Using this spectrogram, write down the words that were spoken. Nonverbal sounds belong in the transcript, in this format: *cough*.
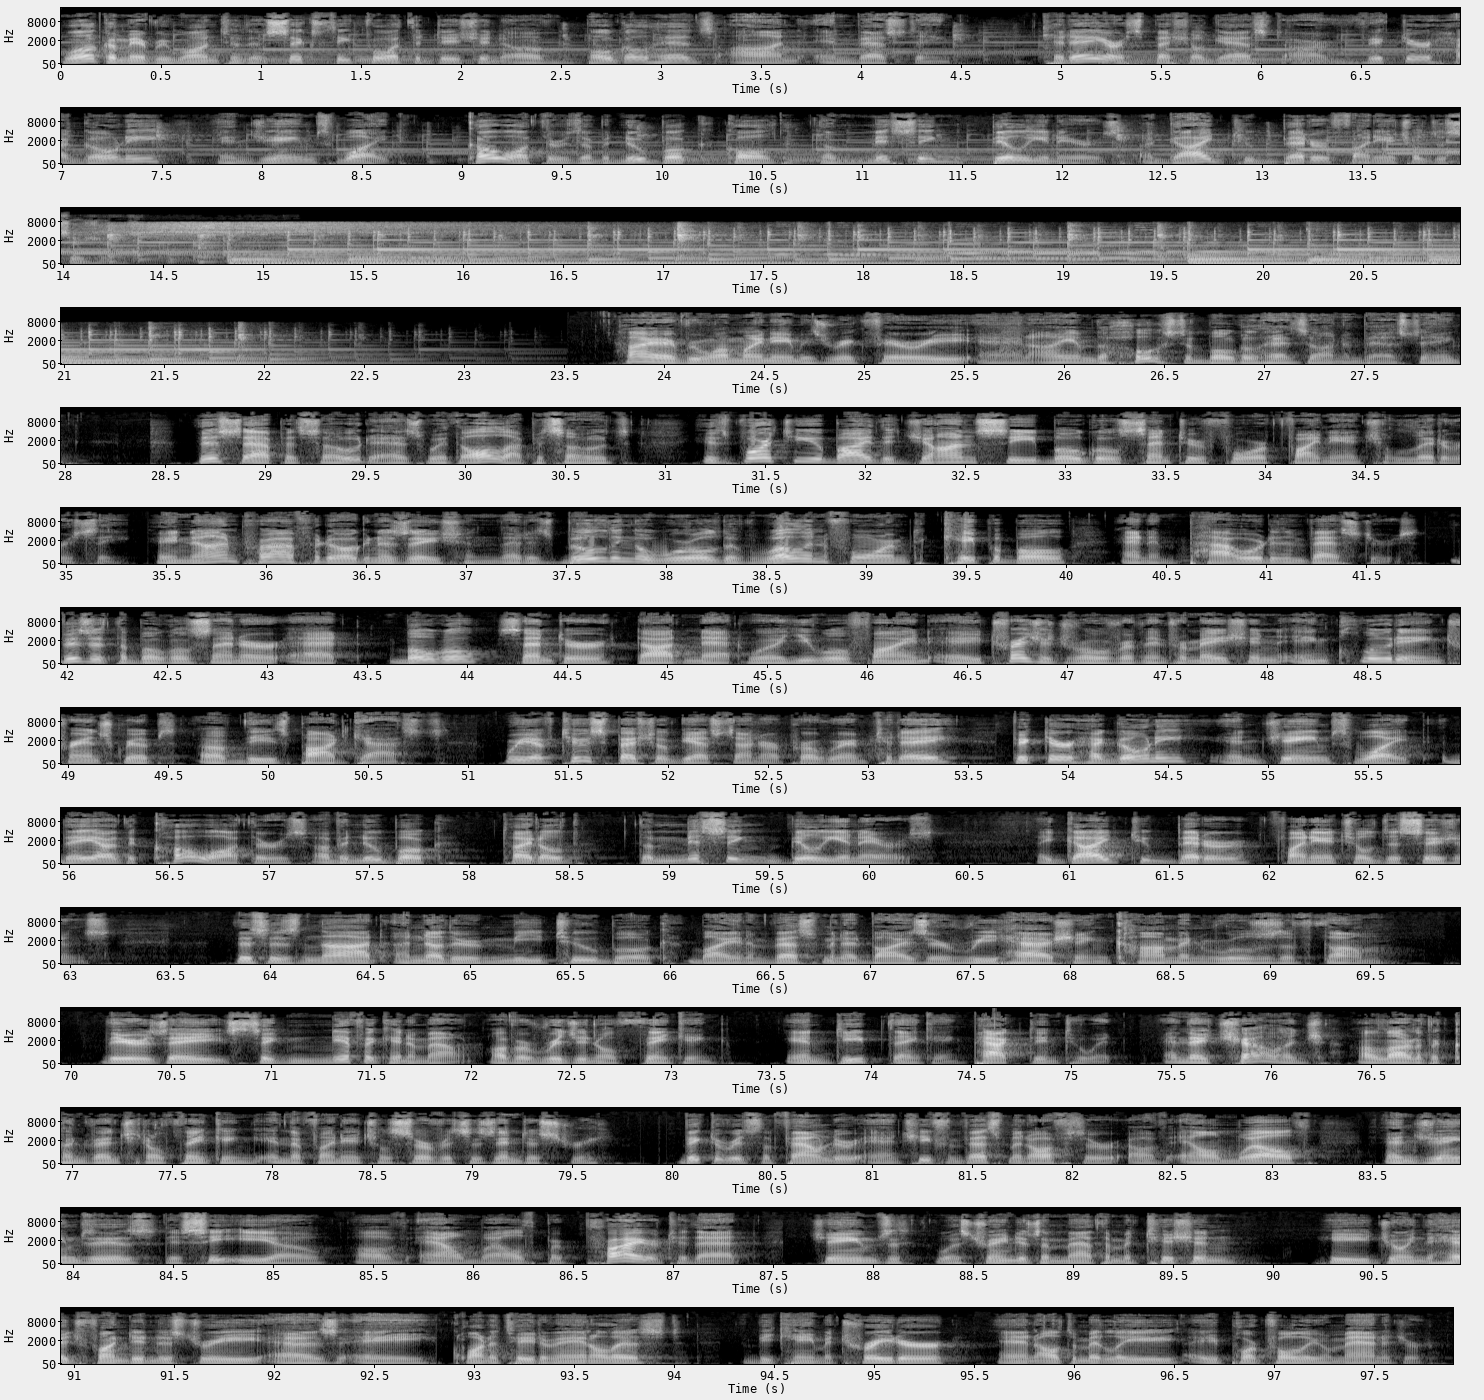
Welcome, everyone, to the 64th edition of Bogleheads on Investing. Today, our special guests are Victor Haghani and James White, co authors of a new book called The Missing Billionaires A Guide to Better Financial Decisions. Hi, everyone. My name is Rick Ferri, and I am the host of Bogleheads on Investing. This episode, as with all episodes, is brought to you by the John C. Bogle Center for Financial Literacy, a nonprofit organization that is building a world of well informed, capable, and empowered investors. Visit the Bogle Center at boglecenter.net, where you will find a treasure trove of information, including transcripts of these podcasts. We have two special guests on our program today. Victor Haghani and James White. They are the co authors of a new book titled The Missing Billionaires A Guide to Better Financial Decisions. This is not another Me Too book by an investment advisor rehashing common rules of thumb. There's a significant amount of original thinking and deep thinking packed into it, and they challenge a lot of the conventional thinking in the financial services industry. Victor is the founder and chief investment officer of Elm Wealth, and James is the CEO of Elm Wealth. But prior to that, James was trained as a mathematician. He joined the hedge fund industry as a quantitative analyst, became a trader, and ultimately a portfolio manager.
